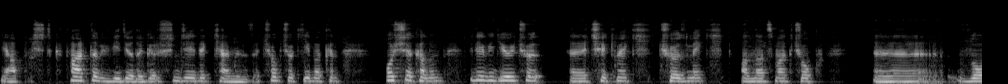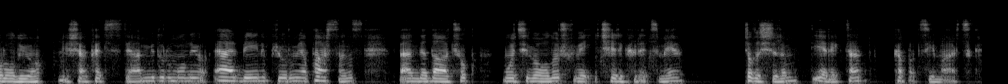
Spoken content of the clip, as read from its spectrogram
yapmıştık. Farklı bir videoda görüşünceye dek kendinize çok çok iyi bakın. Hoşça kalın. Bir de videoyu çö- e, çekmek, çözmek, anlatmak çok e, zor oluyor. Meşakkat isteyen bir durum oluyor. Eğer beğenip yorum yaparsanız ben de daha çok motive olur ve içerik üretmeye çalışırım diyerekten kapatayım artık.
